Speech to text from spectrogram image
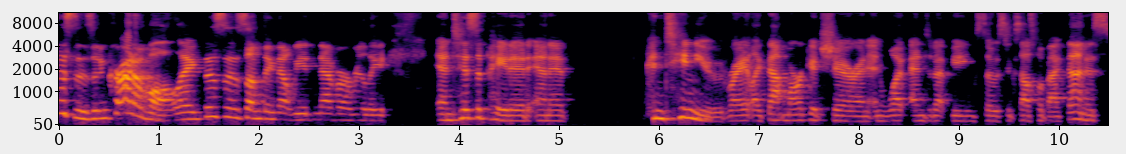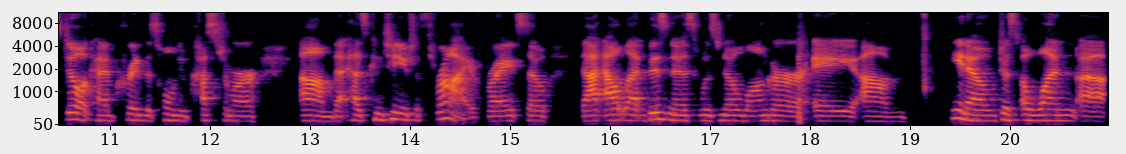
this is incredible. Like, this is something that we had never really anticipated. And it continued, right? Like, that market share and, and what ended up being so successful back then is still kind of created this whole new customer um, that has continued to thrive, right? So, that outlet business was no longer a, um, you know, just a one uh,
